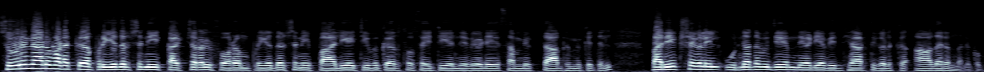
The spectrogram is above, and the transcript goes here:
ശൂരനാട് വടക്ക് Priyadarshini cultural forum Priyadarshini palliative care society എന്നിവയുടെ സംയുക്താഭിമുഖ്യത്തിൽ പരീക്ഷകളിൽ ഉന്നത വിജയം നേടിയ വിദ്യാർത്ഥികൾക്ക് ആദരം നൽകും.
